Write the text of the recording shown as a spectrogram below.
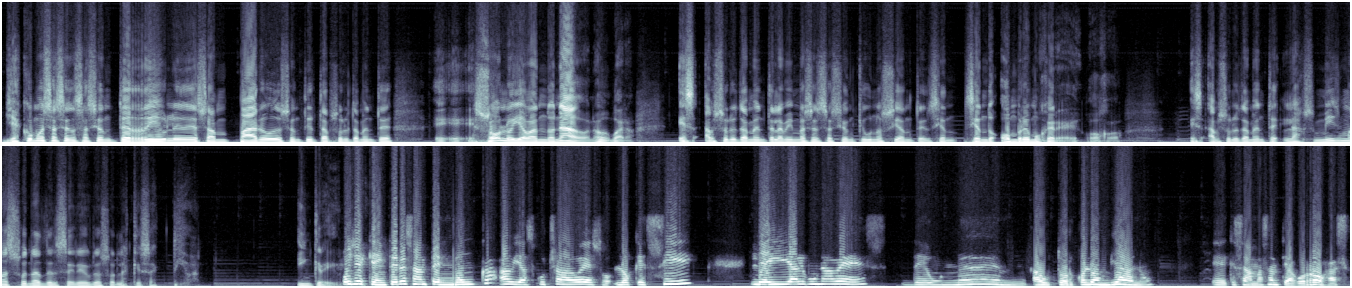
Y es como esa sensación terrible de desamparo, de sentirte absolutamente eh, eh, eh, solo y abandonado, ¿no? Bueno, es absolutamente la misma sensación que uno siente siendo hombre o mujer, ojo. Es absolutamente las mismas zonas del cerebro son las que se activan. Increíble. Oye, qué interesante, nunca había escuchado eso. Lo que sí leí alguna vez de un em, autor colombiano eh, que se llama Santiago Rojas,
